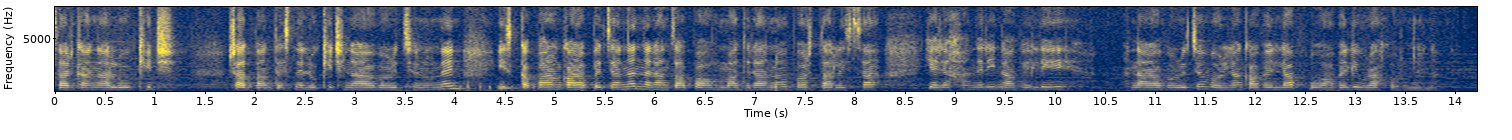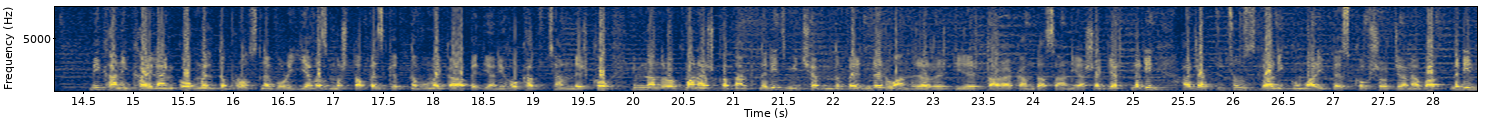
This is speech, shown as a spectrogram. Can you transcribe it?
զարգանալու քիչ շատ բան տեսնելու քիչ հնարավորություն ունեն, իսկ պարոն Կարապետյանը նրանց ապահովում է դրանով, որ տալիս է երեխաներին ավելի հնարավորություն, որ իրանք ավելի լավ ու ավելի ուրախ օր ունենան։ Մի քանի քայլ այն կողմ էլ դպրոցն է, որը եւս մշտապես գտնվում է Կարապետյանի հոգացության ներքո։ Հիմնանորոգման աշխատանքներից մինչև նվերներ ու անհրաժեշտ իրեր տարական դասարանի աշակերտներին աջակցություն զգալի գումարի տեսքով շրջանավարտներին,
